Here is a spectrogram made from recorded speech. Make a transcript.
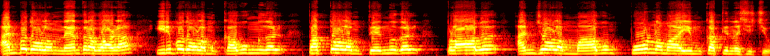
അൻപതോളം നേന്ത്രവാഴ ഇരുപതോളം കവുങ്ങുകൾ പത്തോളം തെങ്ങുകൾ പ്ലാവ് അഞ്ചോളം മാവും പൂർണമായും കത്തിനശിച്ചു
